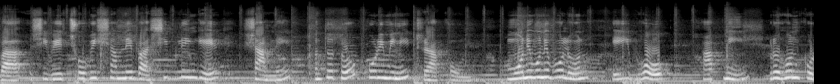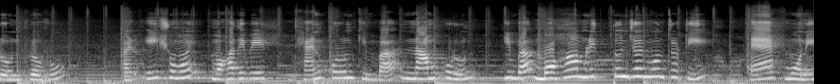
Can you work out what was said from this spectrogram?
বা শিবের ছবির সামনে বা শিবলিঙ্গের সামনে অন্তত কুড়ি মিনিট রাখুন। মনে মনে বলুন, এই ভোগ আপনি গ্রহণ করুন প্রভু। আর এই সময় মহাদেবের ধ্যান করুন কিংবা নাম করুন কিংবা মহামৃত্যুঞ্জয় মন্ত্রটি এক মনে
